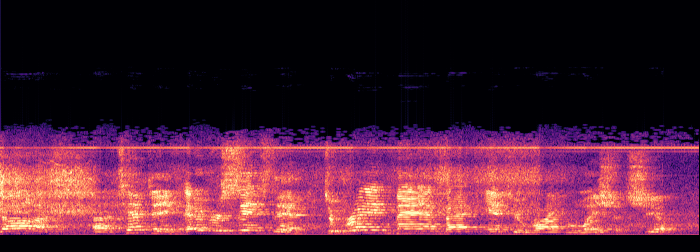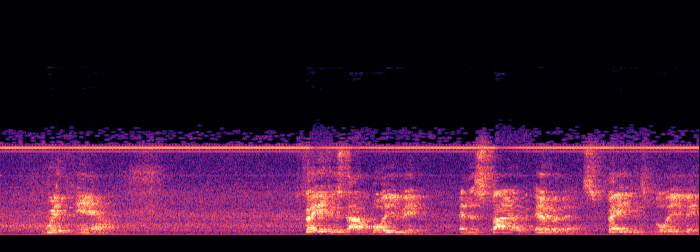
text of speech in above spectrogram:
God Uh, attempting ever since then to bring man back into right relationship with him. Faith is not believing in the spite of evidence. Faith is believing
